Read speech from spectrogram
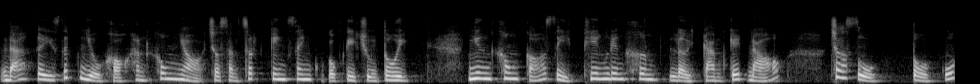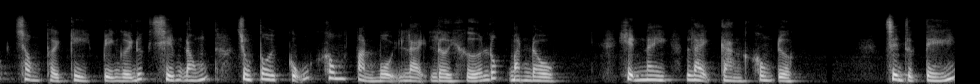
đã gây rất nhiều khó khăn không nhỏ cho sản xuất kinh doanh của công ty chúng tôi. Nhưng không có gì thiêng liêng hơn lời cam kết đó. Cho dù Tổ quốc trong thời kỳ bị người Đức chiếm đóng, chúng tôi cũng không phản bội lại lời hứa lúc ban đầu. Hiện nay lại càng không được. Trên thực tế,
